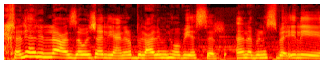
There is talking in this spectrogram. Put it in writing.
خليها لله عز وجل يعني رب العالمين هو بيسر. أنا بالنسبة إلي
